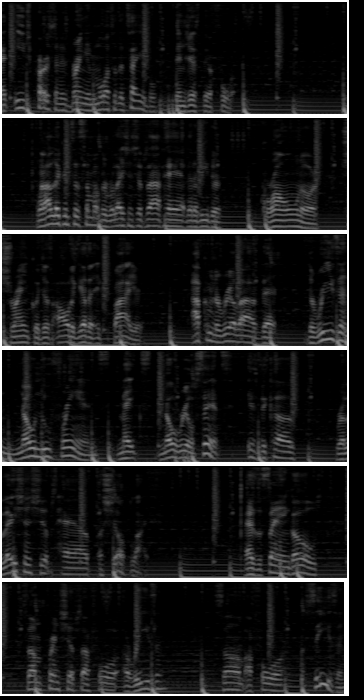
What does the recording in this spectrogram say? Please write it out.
that each person is bringing more to the table than just their fork. When I look into some of the relationships I've had that have either grown or shrank or just altogether expired, I've come to realize that the reason no new friends makes no real sense is because relationships have a shelf life. As the saying goes, some friendships are for a reason, some are for a season,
